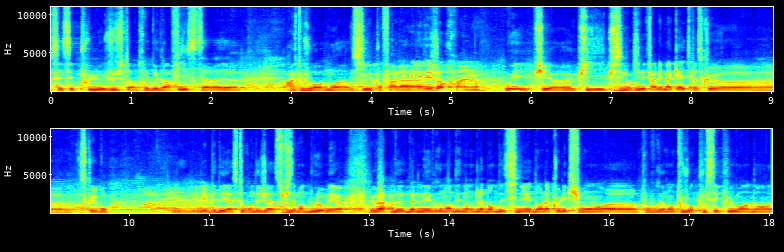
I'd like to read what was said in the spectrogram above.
c'est plus juste un truc de graphiste, ça va, toujours moi aussi pour faire la... Mêler les genres quand même. Oui, puis, euh, puis, puis c'est moi qui vais faire les maquettes parce que, euh, parce que bon, les, BDastes auront déjà suffisamment de boulot, mais, euh, mais voilà, d'amener vraiment des noms de la bande dessinée dans la collection euh, pour vraiment toujours pousser plus loin dans euh,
